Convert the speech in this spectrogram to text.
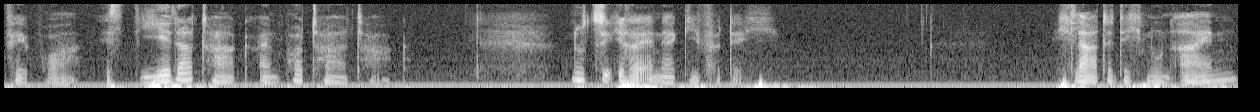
Februar ist jeder Tag ein Portaltag. Nutze ihre Energie für dich. Ich lade dich nun ein,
